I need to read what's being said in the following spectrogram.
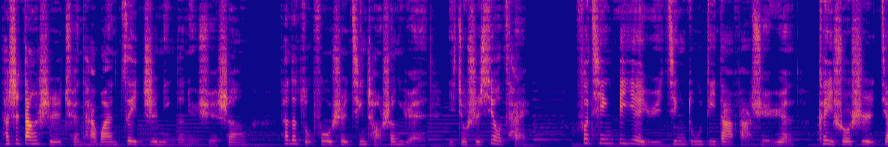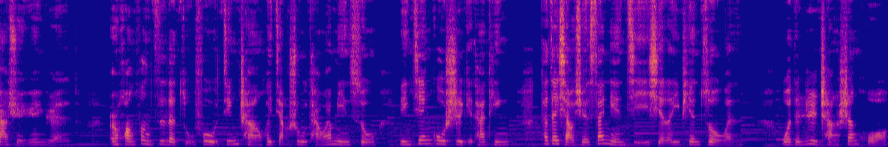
她是当时全台湾最知名的女学生。她的祖父是清朝生员，也就是秀才；父亲毕业于京都帝大法学院，可以说是家学渊源。而黄凤姿的祖父经常会讲述台湾民俗、民间故事给他听。他在小学三年级写了一篇作文《我的日常生活》，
